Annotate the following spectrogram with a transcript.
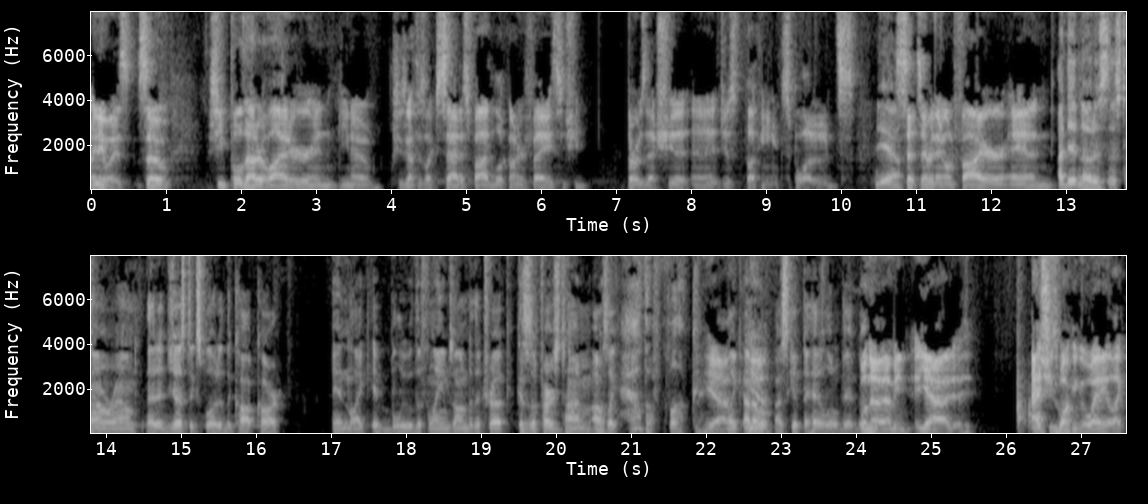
Anyways, so she pulls out her lighter, and you know she's got this like satisfied look on her face, and she throws that shit, and it just fucking explodes, yeah. sets everything on fire, and I did notice this time around that it just exploded the cop car and like it blew the flames onto the truck. Because the first time I was like, how the fuck? yeah, Like, I know yeah. I skipped ahead a little bit, but Well, no, I mean, yeah. As she's walking away, like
